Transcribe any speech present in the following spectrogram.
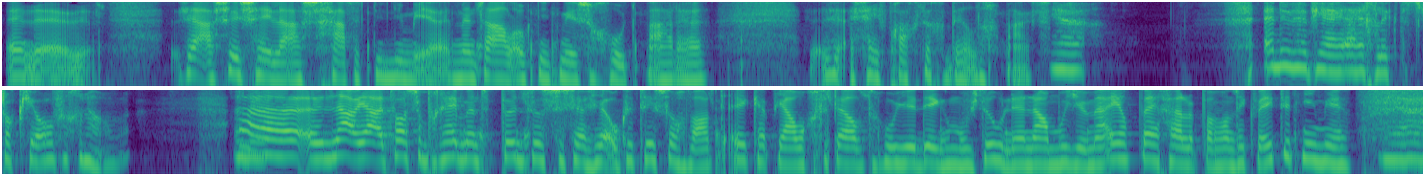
En eh, ja, ze is helaas, gaat het nu niet meer, mentaal ook niet meer zo goed, maar eh, ze heeft prachtige beelden gemaakt. Ja. En nu heb jij eigenlijk het stokje overgenomen. Eh, nou ja, het was op een gegeven moment een punt dat ze zei: ook het is toch wat. Ik heb jou verteld hoe je dingen moest doen. En nou moet je mij op weg helpen, want ik weet het niet meer. Ja.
